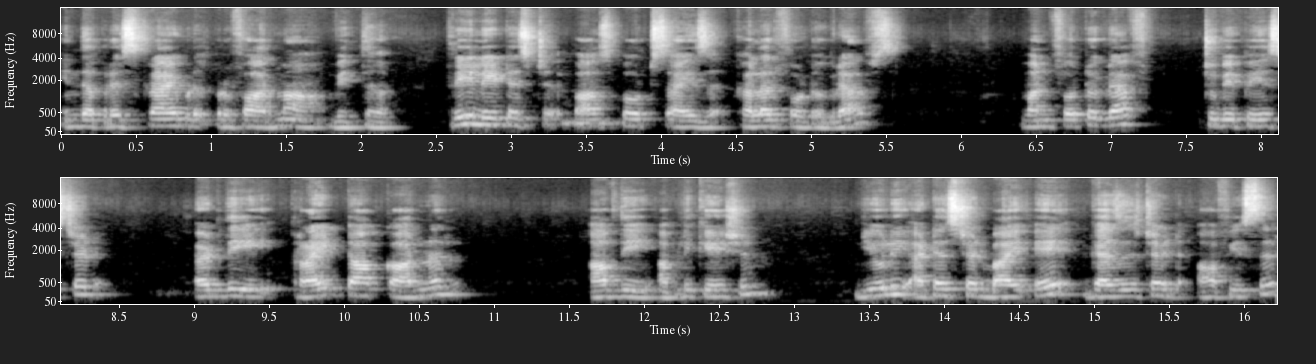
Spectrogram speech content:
in the prescribed proforma with three latest passport size colour photographs one photograph to be pasted at the right top corner of the application duly attested by a gazetted officer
